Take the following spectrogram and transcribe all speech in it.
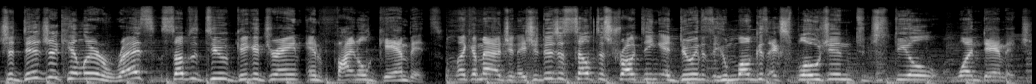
Shedinja can learn Rest, Substitute, Giga Drain, and Final Gambit. Like imagine, a Shedinja self-destructing and doing this humongous explosion to just deal one damage.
